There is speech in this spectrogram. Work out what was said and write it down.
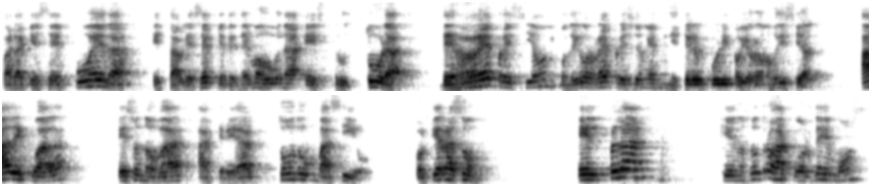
para que se pueda establecer que tenemos una estructura de represión, y cuando digo represión es Ministerio Público y órgano judicial, adecuada, eso nos va a crear todo un vacío. ¿Por qué razón? El plan que nosotros acordemos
